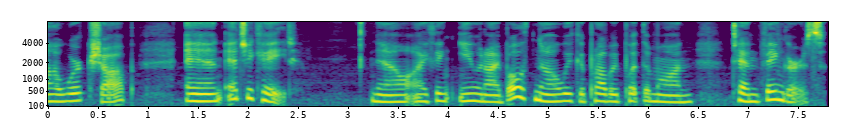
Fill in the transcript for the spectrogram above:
uh, workshop, and educate. Now, I think you and I both know we could probably put them on 10 fingers.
